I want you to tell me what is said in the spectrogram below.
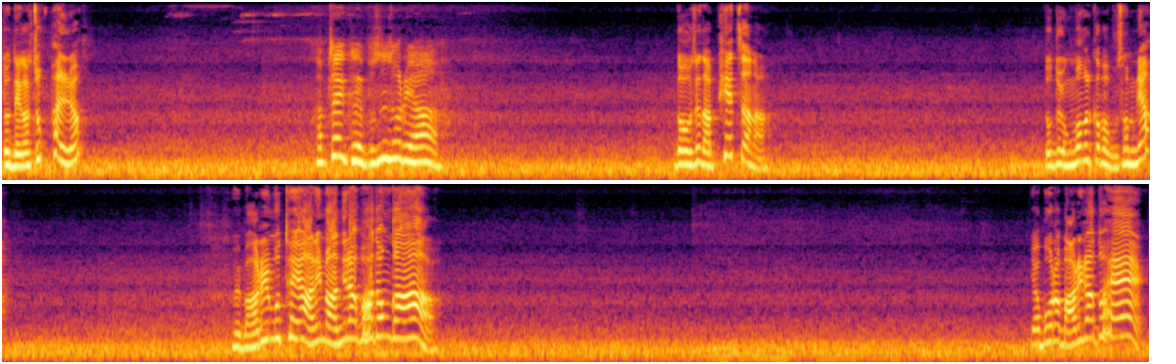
너 내가 쪽팔려? 갑자기 그게 무슨 소리야? 너 어제 나 피했잖아. 너도 욕 먹을까봐 무섭냐? 왜 말을 못해? 아니면 아니라고 하던가. 야 뭐라 말이라도 해.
